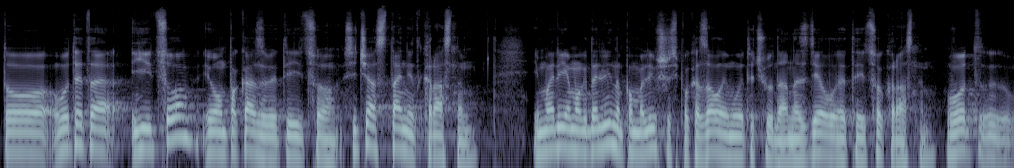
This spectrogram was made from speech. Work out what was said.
то вот это яйцо, и он показывает яйцо, сейчас станет красным. И Мария Магдалина, помолившись, показала ему это чудо. Она сделала это яйцо красным. Вот, э,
